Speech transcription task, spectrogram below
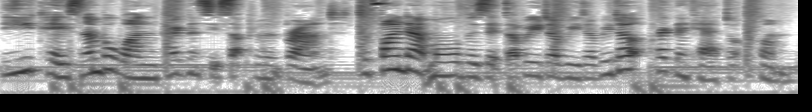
the UK's number one pregnancy supplement brand. To find out more, visit www.pregnacare.com.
